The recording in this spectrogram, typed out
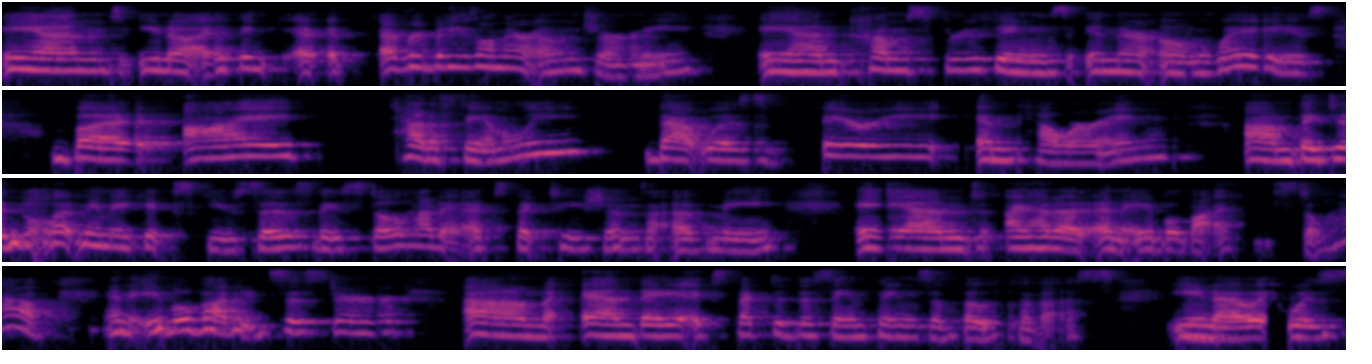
And, you know, I think everybody's on their own journey and comes through things in their own ways. But I had a family that was very empowering. Um, they didn't let me make excuses. They still had expectations of me. And I had a, an able bodied, still have an able bodied sister. Um, and they expected the same things of both of us. You mm-hmm. know, it was,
